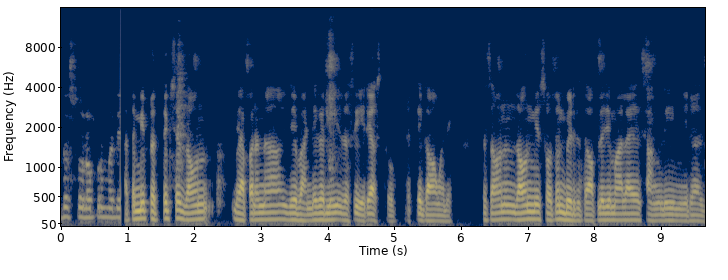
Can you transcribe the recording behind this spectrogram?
आता सोलापूरमध्ये आता मी प्रत्यक्ष जाऊन व्यापाऱ्यांना जे भांडेगरली जसे एरिया असतो प्रत्येक गावामध्ये तर जाऊन जाऊन मी स्वतःहून भेट देतो. आपलं जे माल आहे सांगली मिरज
